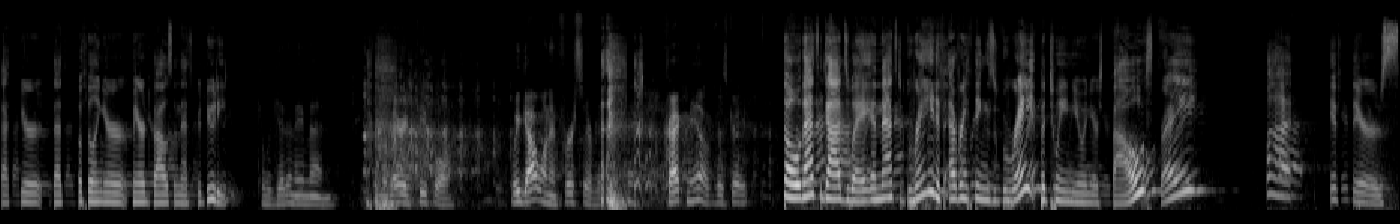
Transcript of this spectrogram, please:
That's your that's fulfilling your marriage vows, and that's your duty. Can we get an amen from the married people? We got one in first service. Crack me up. It's great. So that's God's way, and that's great if everything's great between you and your spouse, right? But if there's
